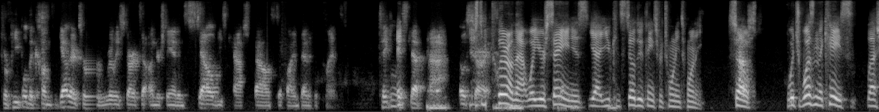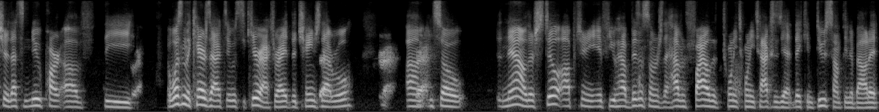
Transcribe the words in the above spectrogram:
for people to come together to really start to understand and sell these cash balance defined benefit plans. Taking a step back. Oh, just sorry. to be clear on that, what you're saying is, yeah, you can still do things for 2020. So, Absolutely. which wasn't the case last year. That's a new part of the. Correct. It wasn't the CARES Act; it was the SECURE Act, right? That changed that rule. Correct. Um, Correct. And so now there's still opportunity if you have business owners that haven't filed the 2020 taxes yet, they can do something about it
